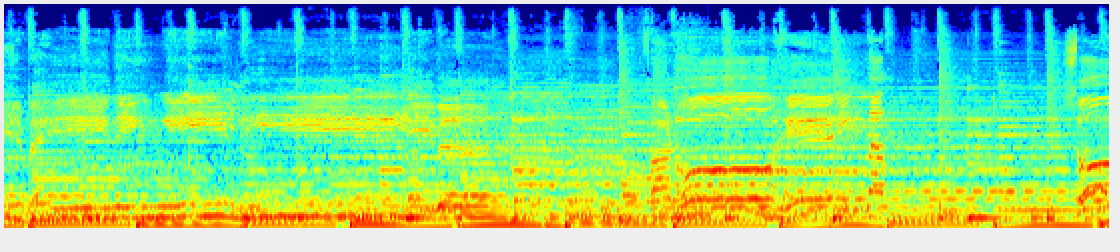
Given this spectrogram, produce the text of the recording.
I mening Så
